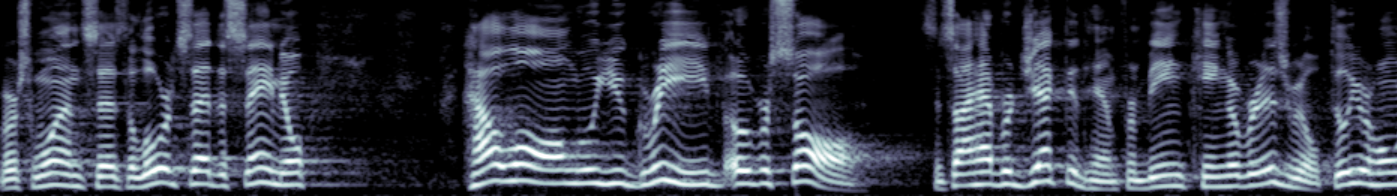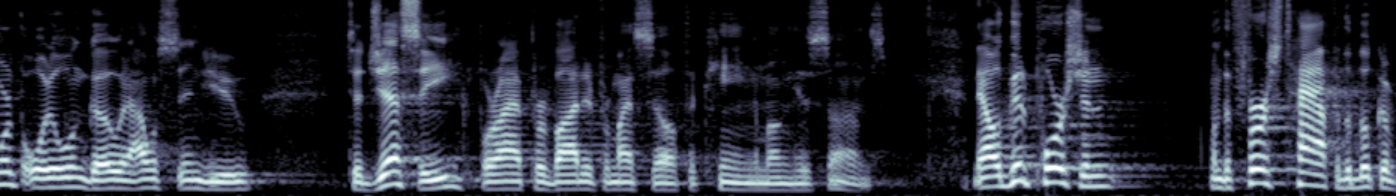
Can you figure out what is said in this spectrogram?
Verse 1 says, The Lord said to Samuel, How long will you grieve over Saul, since I have rejected him from being king over Israel? Fill your horn with oil and go, and I will send you to Jesse, for I have provided for myself a king among his sons. Now, a good portion of the first half of the book of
